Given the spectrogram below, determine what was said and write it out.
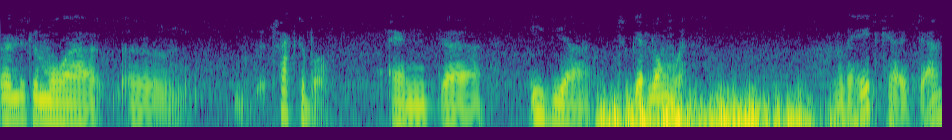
a little more uh, tractable and uh, easier to get along with. And the hate character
